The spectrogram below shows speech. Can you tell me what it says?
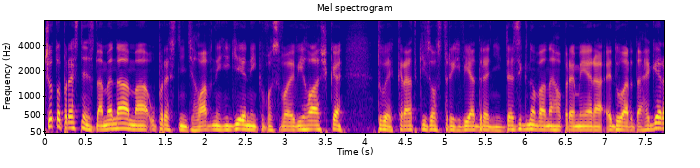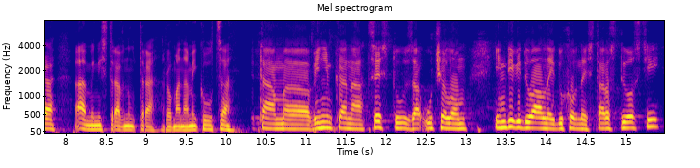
Čo to presne znamená, má upresniť hlavný hygienik vo svojej vyhláške. Tu je krátky zostrih vyjadrení dezignovaného premiéra Eduarda Hegera a ministra vnútra Romana Mikulca. Je tam e, výnimka na cestu za účelom individuálnej duchovnej starostlivosti,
